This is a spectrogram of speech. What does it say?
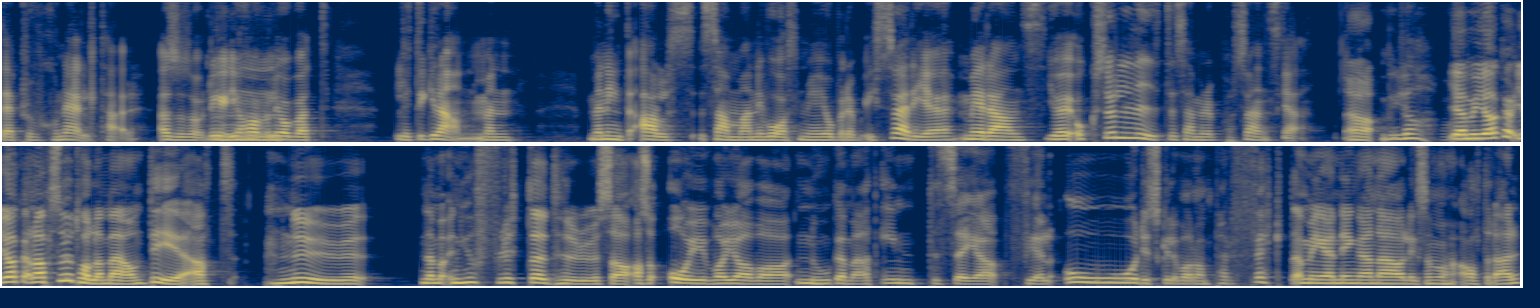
jätteprofessionellt här. Alltså så, det, jag har väl jobbat lite grann men, men inte alls samma nivå som jag jobbade i Sverige. Medan jag är också lite sämre på svenska. Ja, ja. ja men jag kan, jag kan absolut hålla med om det att nu när, man, när jag flyttade till USA, alltså oj vad jag var noga med att inte säga fel ord, det skulle vara de perfekta meningarna och liksom allt det där.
